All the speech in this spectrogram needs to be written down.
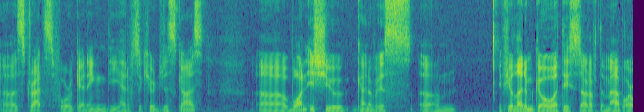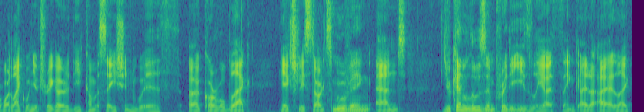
uh, strats for getting the head of security disguise. Uh, one issue kind of is um, if you let him go at the start of the map, or like when you trigger the conversation with uh, Corvo Black, he actually starts moving, and you can lose him pretty easily. I think. I, I like.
